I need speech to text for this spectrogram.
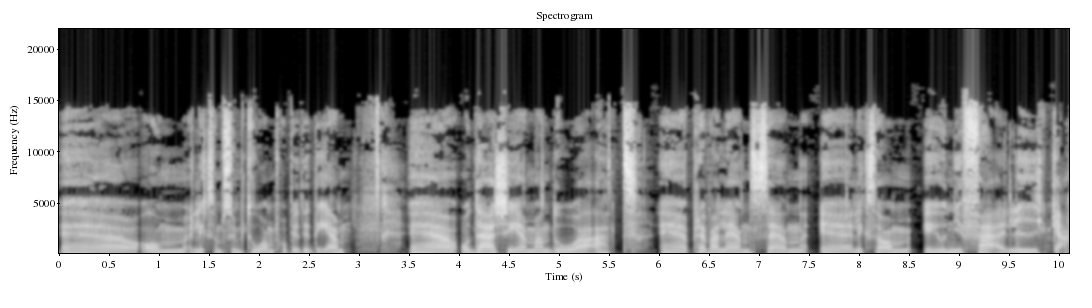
eh, om liksom, symptom på BDD. Eh, och där ser man då att eh, prevalensen eh, liksom är ungefär lika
